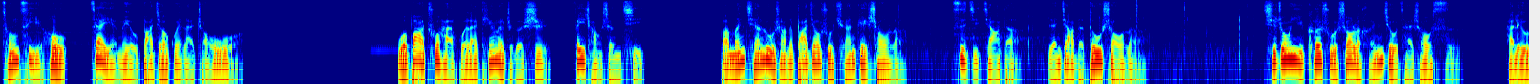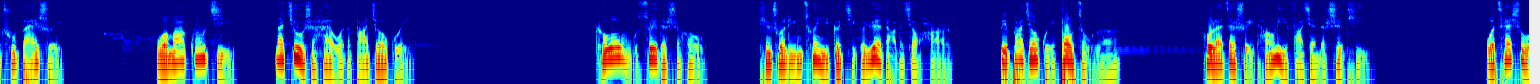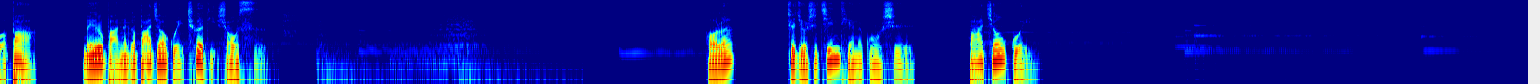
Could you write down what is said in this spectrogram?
从此以后再也没有芭蕉鬼来找我。我爸出海回来，听了这个事，非常生气，把门前路上的芭蕉树全给烧了，自己家的、人家的都烧了。其中一棵树烧了很久才烧死，还流出白水。我妈估计，那就是害我的芭蕉鬼。可我五岁的时候，听说邻村一个几个月大的小孩，被芭蕉鬼抱走了，后来在水塘里发现的尸体。我猜是我爸，没有把那个芭蕉鬼彻底烧死。好了，这就是今天的故事，芭蕉鬼。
